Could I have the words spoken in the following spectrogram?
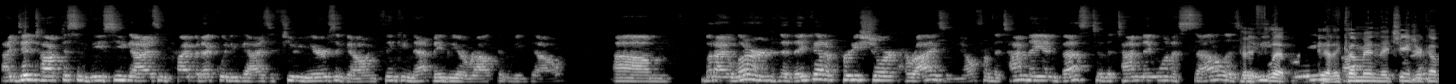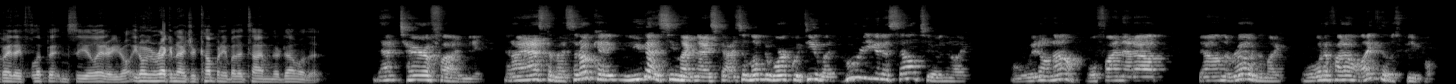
I did talk to some VC guys and private equity guys a few years ago, and thinking that may be a route that we go. Um, but I learned that they've got a pretty short horizon. You know, from the time they invest to the time they want to sell is They maybe flip. three, Yeah, they come in, they change your company, they flip it, and see you later. You don't you don't even recognize your company by the time they're done with it. that terrified me. And I asked them, I said, okay, you guys seem like nice guys. I'd love to work with you, but who are you going to sell to? And they're like, well, we don't know. We'll find that out down the road. And I'm like, well, what if I don't like those people?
